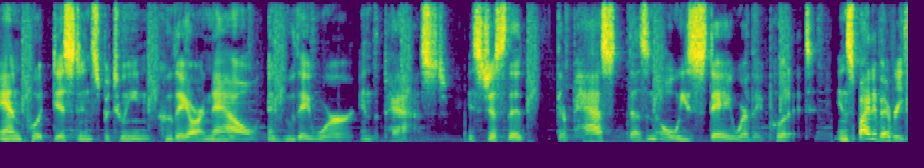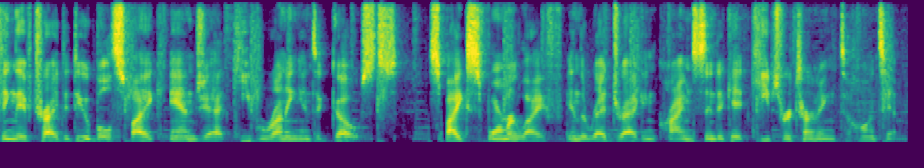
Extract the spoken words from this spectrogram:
and put distance between who they are now and who they were in the past. It's just that their past doesn't always stay where they put it. In spite of everything they've tried to do, both Spike and Jet keep running into ghosts. Spike's former life in the Red Dragon crime syndicate keeps returning to haunt him.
